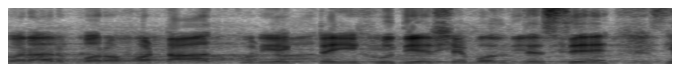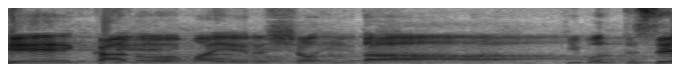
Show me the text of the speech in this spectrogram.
করার পর হঠাৎ করে একটা ইহুদি এসে বলতেছে, হে কালো মায়ের সন্তান। কি বলতেছে?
